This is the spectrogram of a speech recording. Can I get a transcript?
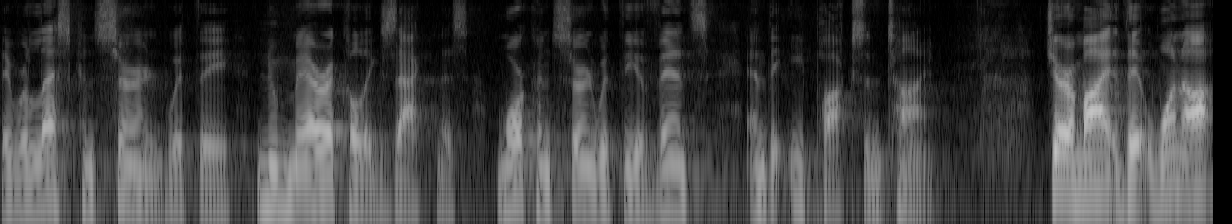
They were less concerned with the numerical exactness, more concerned with the events and the epochs in time. Jeremiah, the one, uh,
